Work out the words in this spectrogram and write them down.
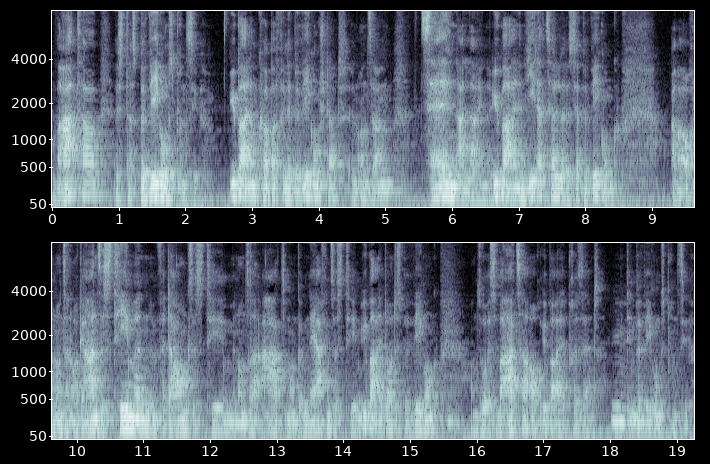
Vata ist das Bewegungsprinzip. Überall im Körper findet Bewegung statt, in unseren Zellen alleine. Überall in jeder Zelle ist ja Bewegung. Aber auch in unseren Organsystemen, im Verdauungssystem, in unserer Atmung, im Nervensystem. Überall dort ist Bewegung. Und so ist Vata auch überall präsent mhm. mit dem Bewegungsprinzip.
